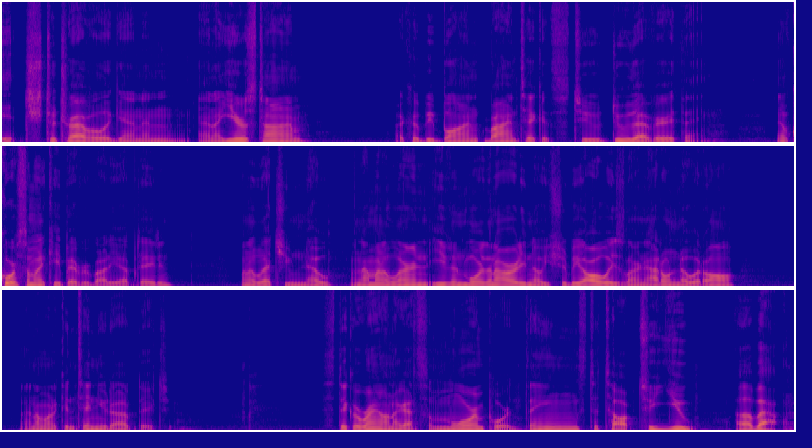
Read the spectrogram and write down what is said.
itch to travel again. And in a year's time, I could be buying, buying tickets to do that very thing. And of course, I'm going to keep everybody updated. I'm going to let you know, and I'm going to learn even more than I already know. You should be always learning. I don't know it all, and I'm going to continue to update you. Stick around. I got some more important things to talk to you about.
